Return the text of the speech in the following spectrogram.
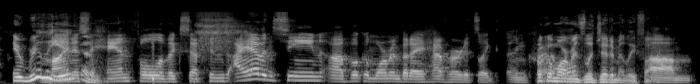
It really minus is. a handful of exceptions i haven't seen uh book of mormon but i have heard it's like incredible. Book of Mormon's legitimately fun. um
